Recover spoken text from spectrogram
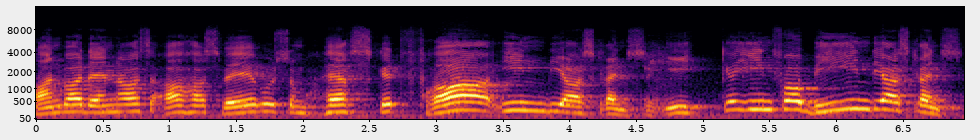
Han var den Ahasverus som hersket fra Indias grense. Ikke inn forbi Indias grense,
